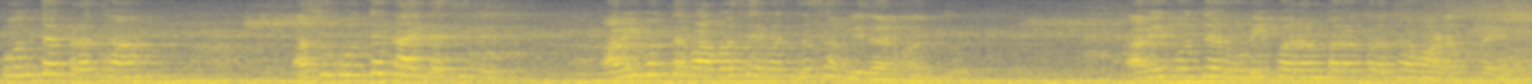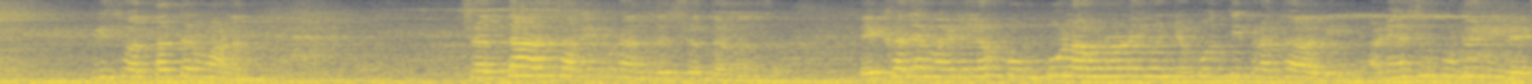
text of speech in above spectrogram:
कोणत्या प्रथा असं कोणत्या कायद्यातील आहे? आम्ही फक्त बाबासाहेबांचं संविधान मानतो. आम्ही कोणत्या रूढी परंपरा प्रथा मानत नाही. मी स्वतः तर मानत नाही. श्रद्धा असावी पण अंधश्रद्धा नसं. एखाद्या महिलेला कुंकू लावणं नाही म्हणजे कोणती प्रथा आली? आणि असं कुठे लिहिलंय?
